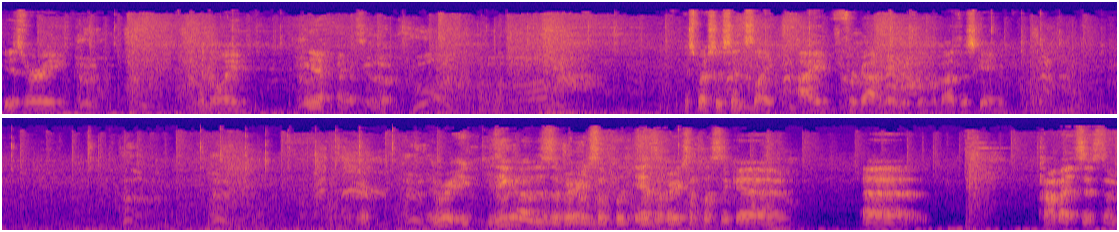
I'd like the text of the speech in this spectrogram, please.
is very annoying. Yeah, I guess. Especially since like I forgot everything about this game. Because even though this is a very simpli- it has a very simplistic uh, uh, combat system,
